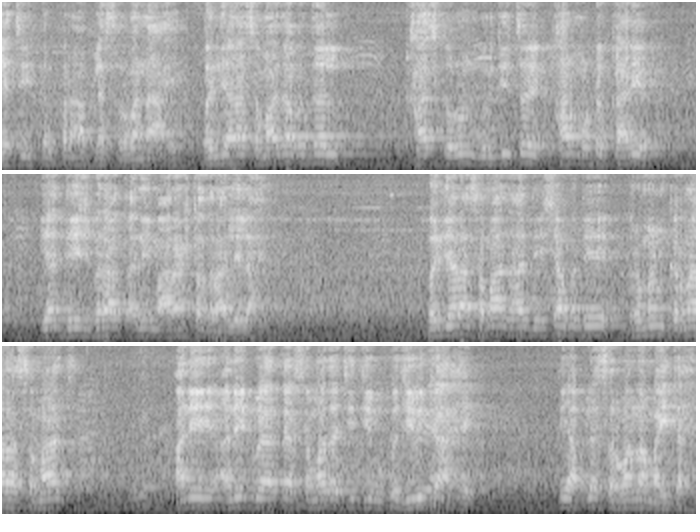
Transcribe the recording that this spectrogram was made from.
याची कल्पना आपल्या सर्वांना आहे. बंजारा समाजाबद्दल खास करून गुरुजीचं एक फार मोठं कार्य या देशभरात आणि महाराष्ट्रात राहिलेलं आहे. बंजारा समाज हा देशामध्ये भ्रमण करणारा समाज आणि अनेक वेळा त्या समाजाची जी उपजीविका आहे ती आपल्या सर्वांना माहीत आहे.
